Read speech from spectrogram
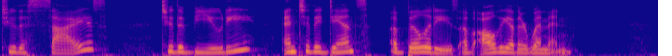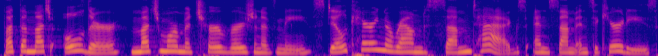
to the size to the beauty and to the dance abilities of all the other women. But the much older, much more mature version of me, still carrying around some tags and some insecurities,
